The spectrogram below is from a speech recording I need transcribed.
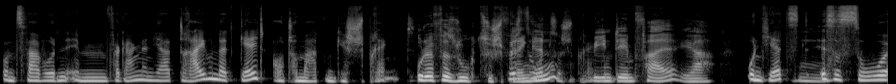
Und zwar wurden im vergangenen Jahr 300 Geldautomaten gesprengt. Oder versucht zu sprengen, versucht zu sprengen. wie in dem Fall, ja. Und jetzt hm. ist es so,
